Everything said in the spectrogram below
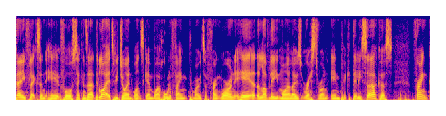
Danny Flexen here for Seconds Out. Delighted to be joined once again by Hall of Fame promoter Frank Warren here at the lovely Milo's restaurant in Piccadilly Circus. Frank,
